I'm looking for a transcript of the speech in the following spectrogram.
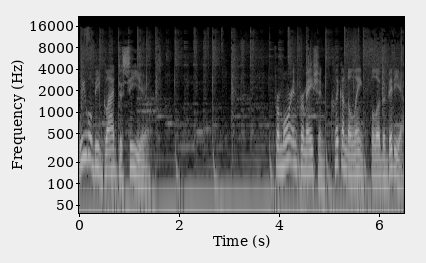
We will be glad to see you. For more information, click on the link below the video.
